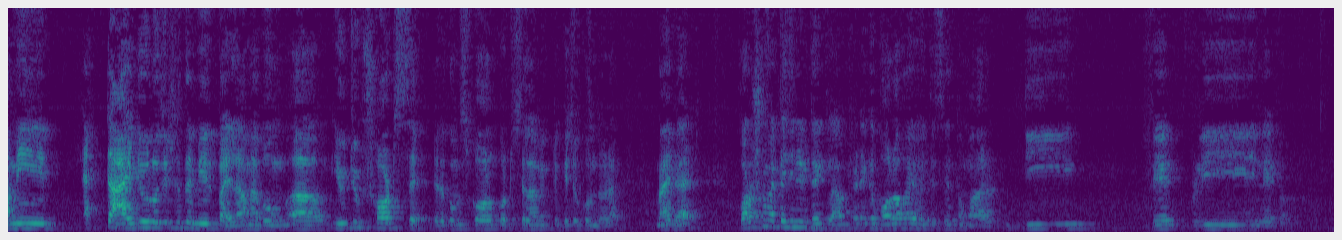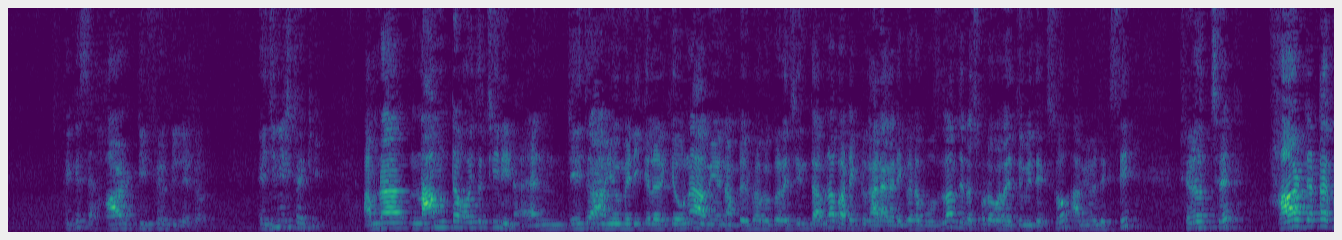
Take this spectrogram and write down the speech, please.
আমি একটা আইডিওলজির সাথে মিল পাইলাম এবং ইউটিউব শর্টসে এরকম স্ক্রল করছিলাম একটু কিছুক্ষণ ধরে। মাই ব্যাড করার সময় একটা জিনিস দেখলাম, সেটাকে বলা হয় হইতেছে তোমার ডি ফেব্রিলেটর ঠিক আছে? হার্ট ডিফিব্রিলেটর এই জিনিসটা কি? আমরা নামটা হয়তো চিনি না। যেহেতু আমিও মেডিকেলের কেউ না, আমিও নামটা এভাবে করে চিনতাম না বাট একটু গাড়াগাড়ি করে বুঝলাম যেটা ছোটবেলায় তুমি দেখছ, আমিও দেখছি। সেটা হচ্ছে হার্ট অ্যাটাক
